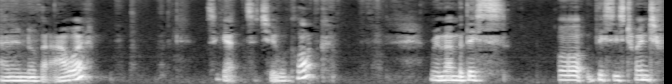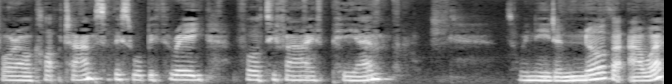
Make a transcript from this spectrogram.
and another hour to get to two o'clock. Remember this oh, this is 24 hour clock time so this will be 3.45 p.m. So we need another hour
